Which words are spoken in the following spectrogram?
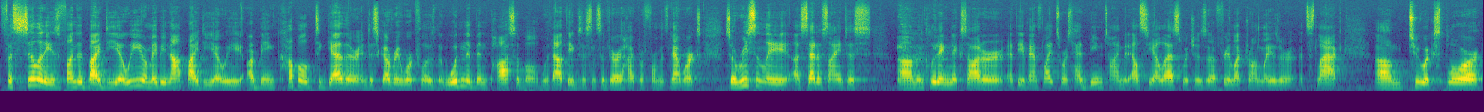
facilities funded by DOE or maybe not by DOE are being coupled together in discovery workflows that wouldn't have been possible without the existence of very high performance networks. So recently, a set of scientists, um, including Nick Sauter at the Advanced Light Source, had beam time at LCLS, which is a free electron laser at SLAC, um, to explore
